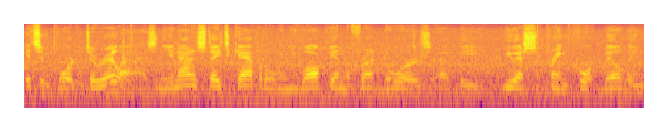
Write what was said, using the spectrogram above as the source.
it's important to realize in the United States Capitol, when you walk in the front doors of the U.S. Supreme Court building,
